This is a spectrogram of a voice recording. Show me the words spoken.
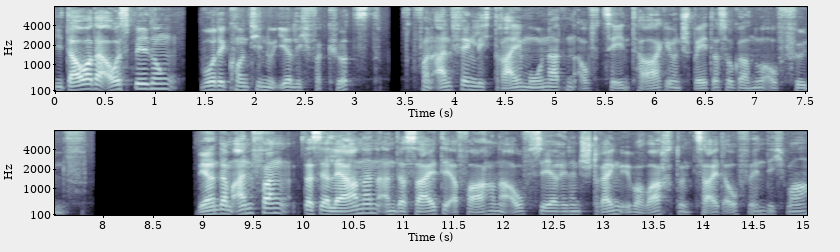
Die Dauer der Ausbildung wurde kontinuierlich verkürzt, von anfänglich drei Monaten auf zehn Tage und später sogar nur auf fünf. Während am Anfang das Erlernen an der Seite erfahrener Aufseherinnen streng überwacht und zeitaufwendig war,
